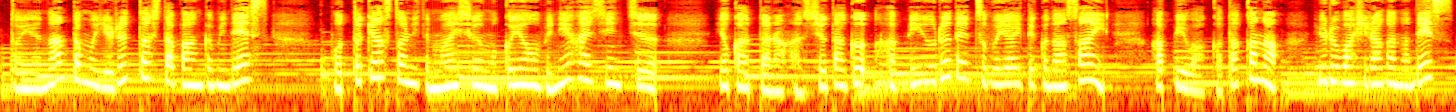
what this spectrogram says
うというなんともゆるっとした番組です。ポッドキャストにて毎週木曜日に配信中。よかったらハッシュタグ、ハッピーゆるでつぶやいてください。ハッピーはカタカナ、ゆるはひらがなです。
